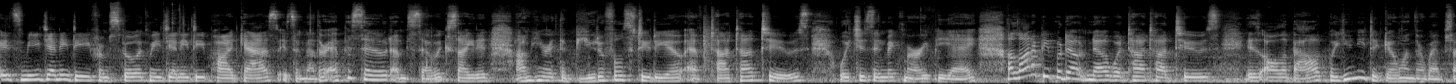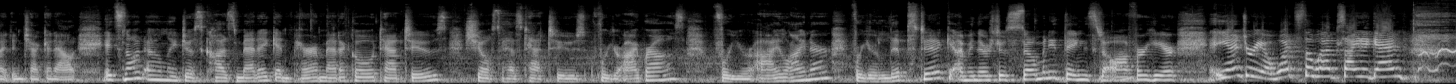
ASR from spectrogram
It's me, Jenny D from Spill With Me, Jenny D podcast. It's another episode. I'm so excited. I'm here at the beautiful studio of Tata Tattoos, which is in McMurray, PA. A lot of people don't know what Tata Tattoos is all about. Well, you need to go on their website and check it out. It's not only just cosmetic and paramedical tattoos, she also has tattoos for your eyebrows, for your eyeliner, for your lipstick. I mean, there's just so many things to offer here. Andrea, what's the website again?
